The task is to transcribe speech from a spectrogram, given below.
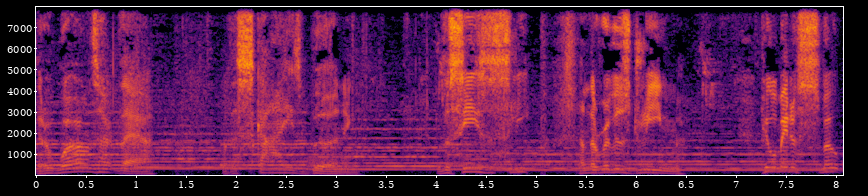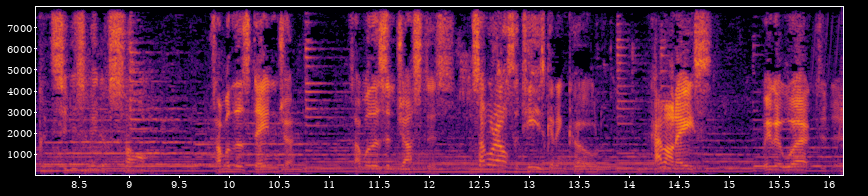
There are worlds out there where the sky is burning, where the seas asleep and the rivers dream. People made of smoke and cities made of song. Some of there's danger, some of there's injustice, and somewhere else the tea's getting cold. Come on, Ace. We've got work to do.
